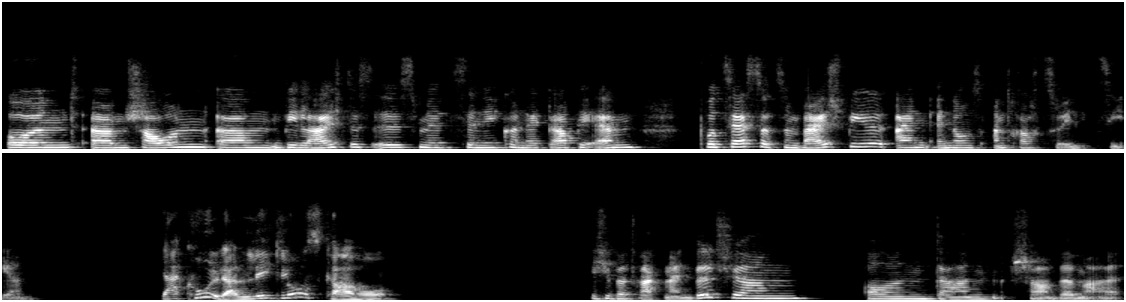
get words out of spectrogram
und ähm, schauen, ähm, wie leicht es ist, mit Cine Connect APM Prozesse zum Beispiel einen Änderungsantrag zu initiieren. Ja, cool, dann leg los, Caro. Ich übertrage meinen Bildschirm und dann schauen wir mal.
